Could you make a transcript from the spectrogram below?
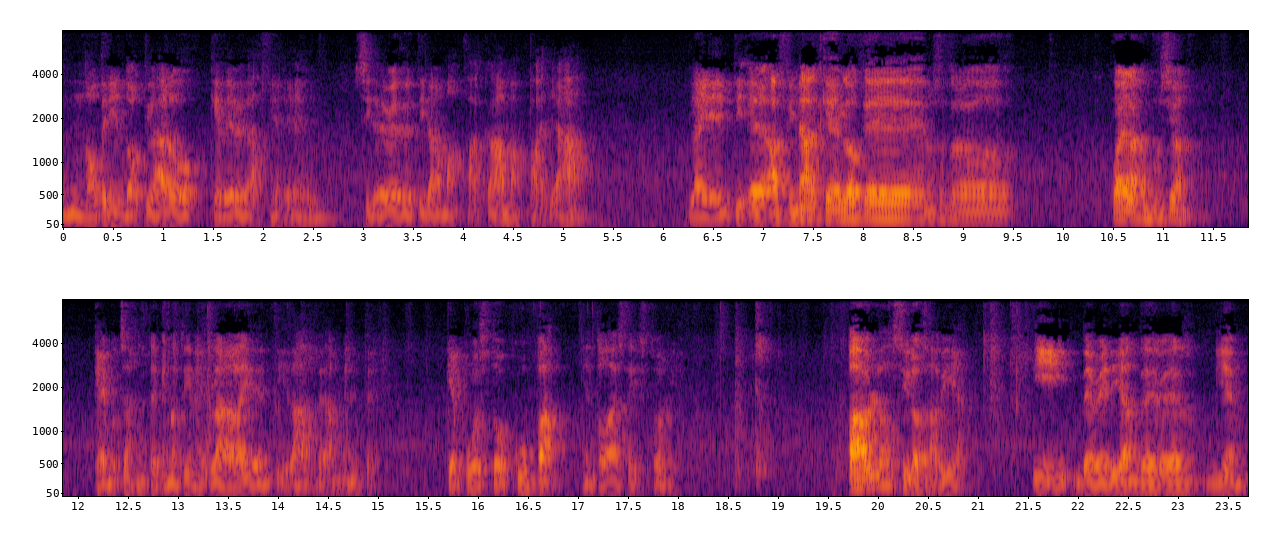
no teniendo claro qué debe de hacer él, si debe de tirar más para acá, más para allá. La eh, al final, ¿qué es lo que nosotros... ¿Cuál es la confusión? Que hay mucha gente que no tiene clara la identidad realmente. ¿Qué puesto ocupa en toda esta historia? Pablo sí lo sabía. Y deberían de ver bien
